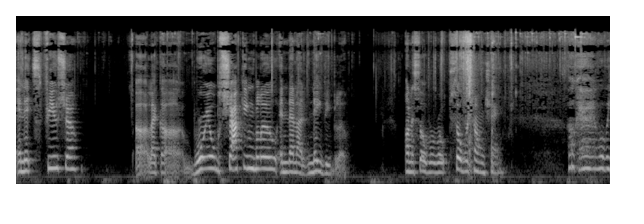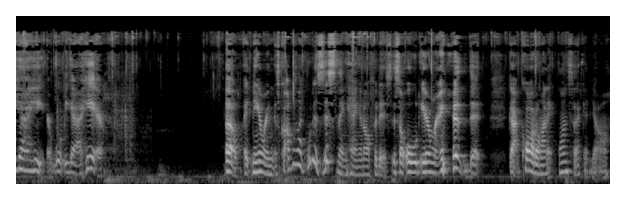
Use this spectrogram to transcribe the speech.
And it's fuchsia, uh, like a royal shocking blue, and then a navy blue on a silver rope, silver tone chain. Okay, what we got here? What we got here? Oh, an earring. Is I was like, what is this thing hanging off of this? It's an old earring that got caught on it. One second, y'all.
